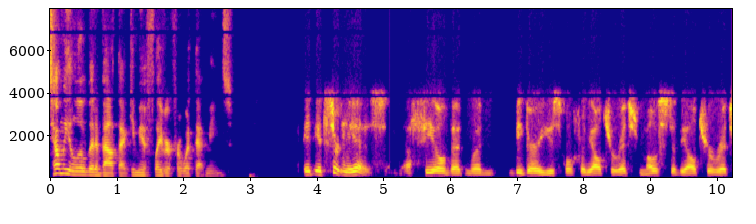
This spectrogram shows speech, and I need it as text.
tell me a little bit about that. Give me a flavor for what that means. It, it certainly is a field that would be very useful for the ultra rich. Most of the ultra rich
